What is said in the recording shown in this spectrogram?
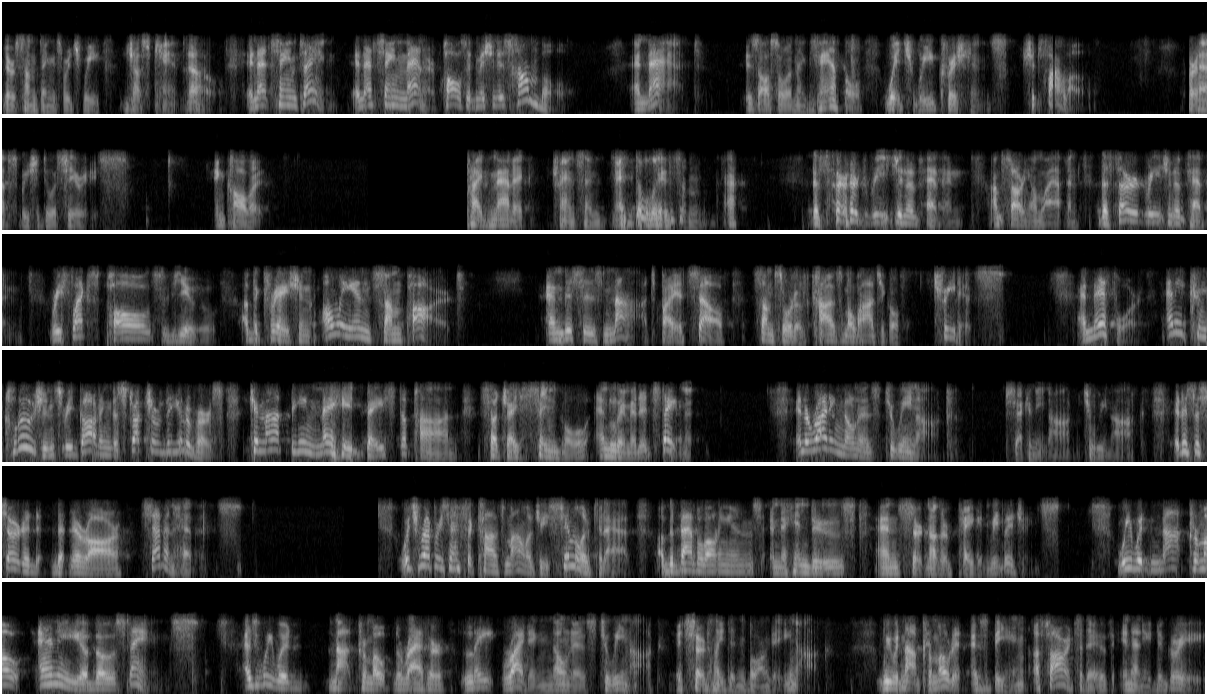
There are some things which we just can't know. And that same thing, in that same manner, Paul's admission is humble. And that is also an example which we Christians should follow. Perhaps we should do a series and call it Pragmatic Transcendentalism. the third region of heaven, I'm sorry I'm laughing, the third region of heaven reflects Paul's view of the creation only in some part. And this is not by itself some sort of cosmological treatise. And therefore, any conclusions regarding the structure of the universe cannot be made based upon such a single and limited statement. In the writing known as 2 Enoch, second Enoch 2 Enoch, it is asserted that there are seven heavens, which represents a cosmology similar to that of the Babylonians and the Hindus and certain other pagan religions. We would not promote any of those things, as we would not promote the rather late writing known as 2 Enoch. It certainly didn't belong to Enoch. We would not promote it as being authoritative in any degree.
